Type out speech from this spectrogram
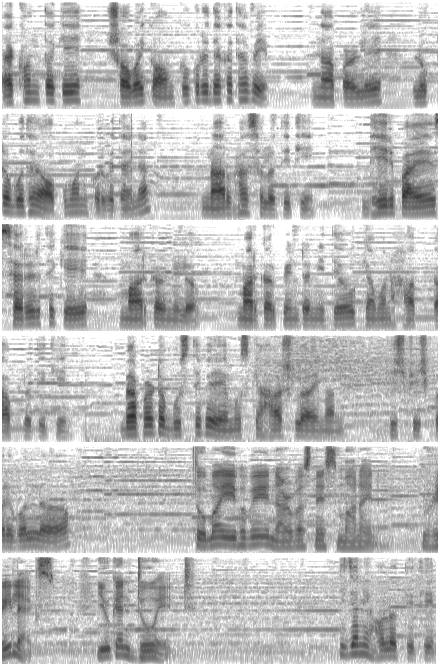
এখন তাকে সবাইকে অঙ্ক করে দেখাতে হবে? না পারলে লোকটা বোধহয় অপমান করবে তাই না? নার্ভাস হলো তিথি। ধীর পায়ে স্যারের থেকে মার্কার নিল। মার্কার পেনটা নিতেও কেমন হাত কাঁপলো তিথির। ব্যাপারটা বুঝতে পেরে মুসকে হাসলো আইমান। ফিসফিস করে বলল তোমায় এইভাবে নার্ভাসনেস মানায় না। Relax you can do it. কি জানি হলো তিথির।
